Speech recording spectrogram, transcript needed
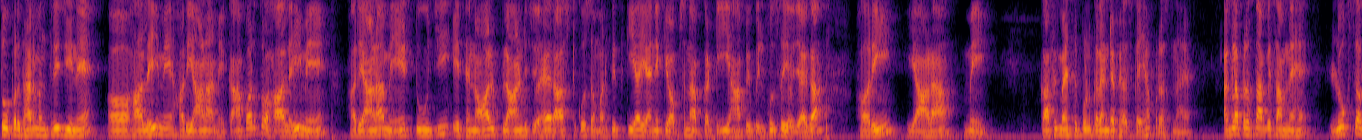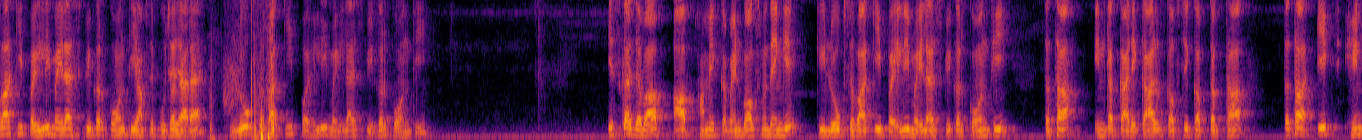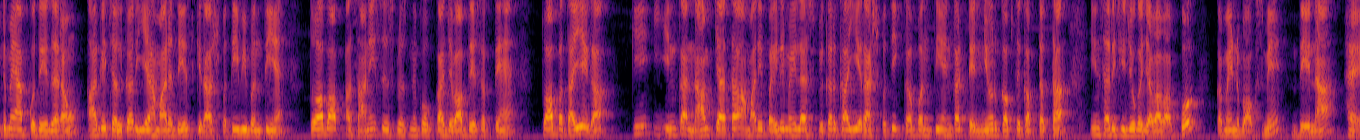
तो प्रधानमंत्री जी ने हाल ही में हरियाणा में, कहाँ पर? तो हाल ही में हरियाणा में टू जी एथेनॉल प्लांट जो है राष्ट्र को समर्पित किया, यानी कि ऑप्शन आपका डी यहाँ पे बिल्कुल सही हो जाएगा, हरियाणा में। काफ़ी महत्वपूर्ण करंट अफेयर्स का यह प्रश्न है। अगला प्रश्न आपके सामने है। लोकसभा की पहली महिला स्पीकर कौन थी? आपसे पूछा जा रहा है। लोकसभा की पहली महिला स्पीकर कौन थी? इसका जवाब आप हमें कमेंट बॉक्स में देंगे कि लोकसभा की पहली महिला स्पीकर कौन थी तथा इनका कार्यकाल कब से कब तक था तथा एक हिंट मैं आपको दे दे रहा हूँ। आगे चलकर ये हमारे देश की राष्ट्रपति भी बनती हैं। तो अब आप आसानी से इस प्रश्न को का जवाब दे सकते हैं। तो आप बताइएगा कि इनका नाम क्या था? हमारी पहली महिला स्पीकर का ये राष्ट्रपति कब बनती है? इनका टेन्योर कब से कब तक था? इन सारी चीज़ों का जवाब आपको कमेंट बॉक्स में देना है।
